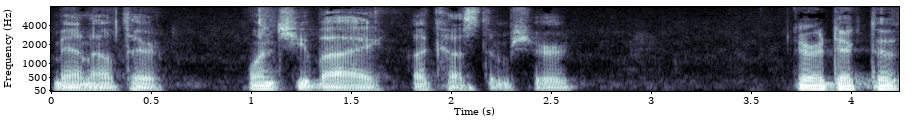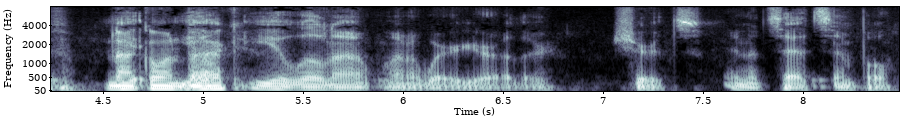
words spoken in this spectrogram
men out there, once you buy a custom shirt, They're addictive. Not going you- back. You will not want to wear your other shirts. And it's that simple.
